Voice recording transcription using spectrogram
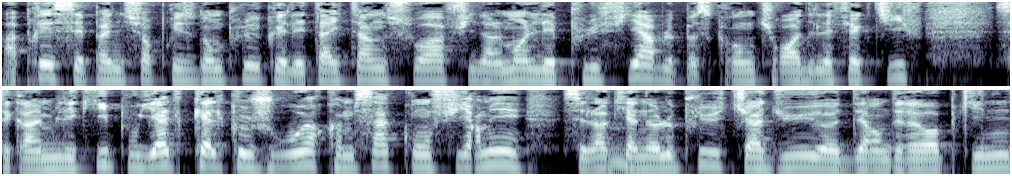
Après, c'est pas une surprise non plus que les Titans soient finalement les plus fiables parce que quand tu regardes l'effectif, c'est quand même l'équipe où il y a quelques joueurs comme ça confirmés. C'est là qu'il y en a le plus. Tu as du euh, DeAndre Hopkins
